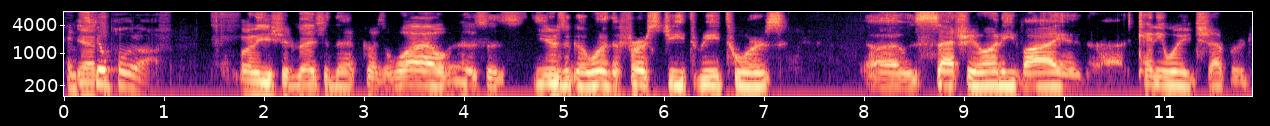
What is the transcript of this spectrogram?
and Yeah, still pull it off. Funny you should mention that because a while, this is years ago, one of the first G3 tours uh, it was Satriani, Vai, and uh, Kenny Wayne Shepherd.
